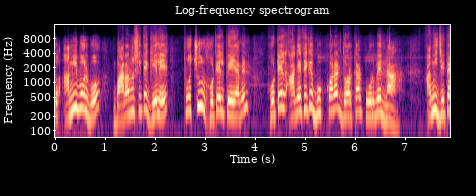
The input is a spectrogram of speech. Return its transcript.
তো আমি বলব, বারাণসীতে গেলে প্রচুর হোটেল পেয়ে যাবেন। হোটেল আগে থেকে বুক করার দরকার পড়বে না। আমি যেটা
